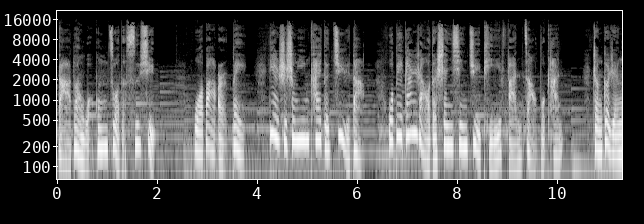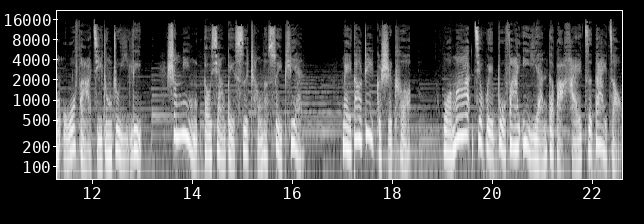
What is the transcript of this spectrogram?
打断我工作的思绪。我爸耳背，电视声音开得巨大，我被干扰的身心俱疲，烦躁不堪，整个人无法集中注意力，生命都像被撕成了碎片。每到这个时刻。我妈就会不发一言的把孩子带走，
